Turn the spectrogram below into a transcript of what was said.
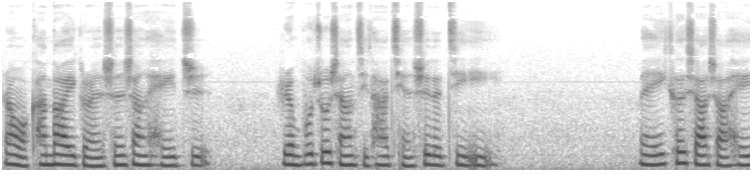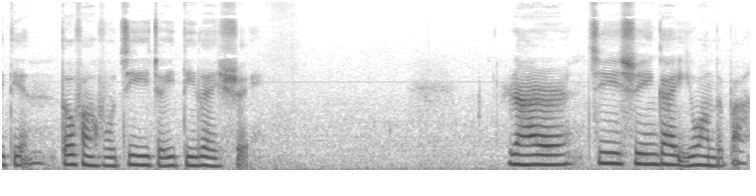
让我看到一个人身上黑痣，忍不住想起他前世的记忆。每一颗小小黑点，都仿佛记忆着一滴泪水。然而，记忆是应该遗忘的吧？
